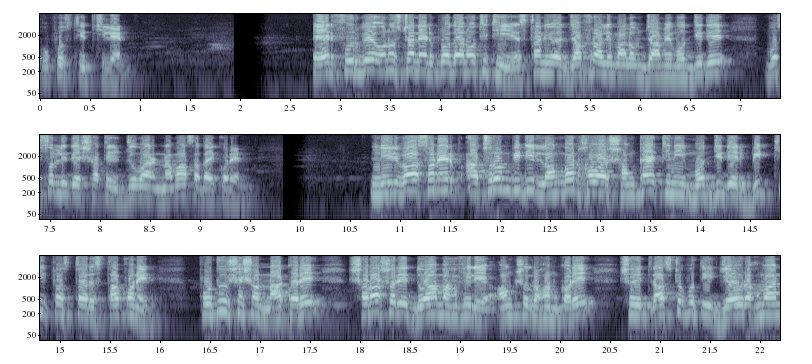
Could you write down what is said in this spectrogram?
উপস্থিত ছিলেন। এর পূর্বে অনুষ্ঠানের প্রধান অতিথি স্থানীয় জাফর আলী মালম জামে মসজিদে মুসল্লিদের সাথে জুমার নামাজ আদায় করেন। নির্বাচনের আচরণবিধি লঙ্ঘন হওয়ার সংখ্যায় তিনি মসজিদের ভিত্তিপ্রস্তর স্থাপনের পটু সেশন না করে সরাসরি দোয়া মাহফিলে অংশগ্রহণ করে শহীদ রাষ্ট্রপতি জিয়াউর রহমান,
